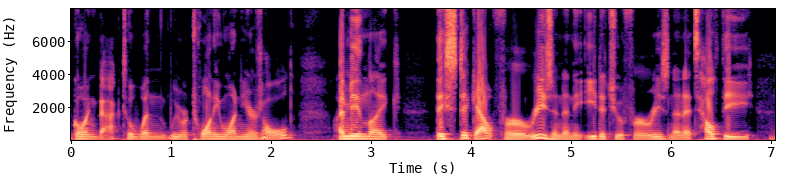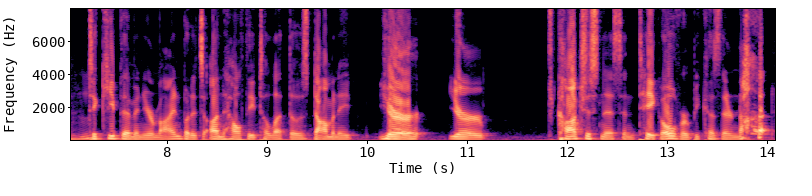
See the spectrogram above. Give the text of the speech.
going back to when we were 21 years old? I mean, like, they stick out for a reason and they eat at you for a reason and it's healthy mm-hmm. to keep them in your mind but it's unhealthy to let those dominate your your consciousness and take over because they're not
